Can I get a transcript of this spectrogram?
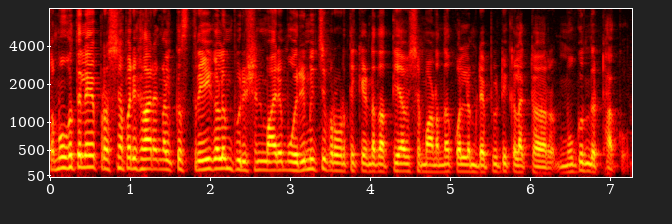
സമൂഹത്തിലെ പ്രശ്നപരിഹാരങ്ങൾക്ക് സ്ത്രീകളും പുരുഷന്മാരും ഒരുമിച്ച് പ്രവർത്തിക്കേണ്ടത് അത്യാവശ്യമാണെന്ന് കൊല്ലം ഡെപ്യൂട്ടി കളക്ടർ മുകുന്ദ് ഠാക്കൂർ.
